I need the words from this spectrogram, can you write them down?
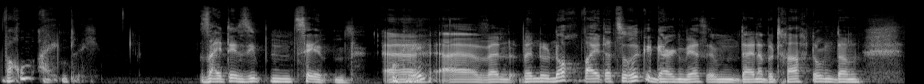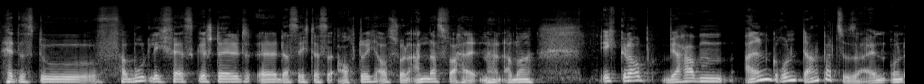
Warum eigentlich? Seit dem 7.10. Okay. Äh, äh, wenn, wenn du noch weiter zurückgegangen wärst in deiner Betrachtung, dann hättest du vermutlich festgestellt, äh, dass sich das auch durchaus schon anders verhalten hat. Aber ich glaube, wir haben allen Grund, dankbar zu sein. Und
